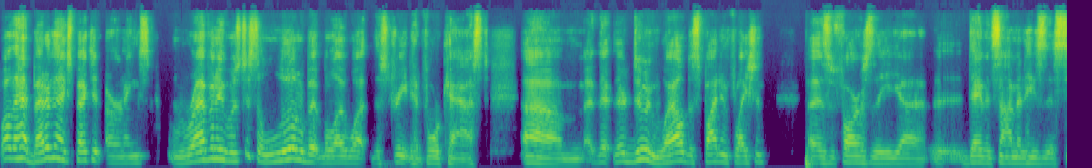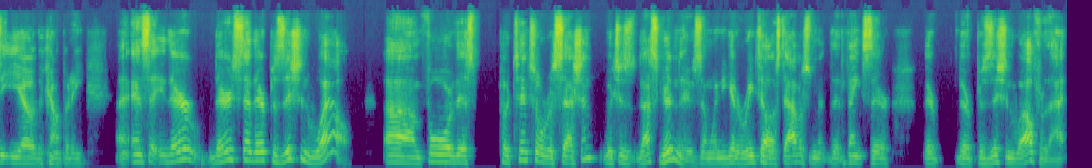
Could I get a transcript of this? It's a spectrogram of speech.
Well, they had better than expected earnings. Revenue was just a little bit below what the street had forecast. Um, they're, they're doing well despite inflation as far as the uh, David Simon, he's the CEO of the company, and so they're they're said they're positioned well um, for this potential recession, which is that's good news. And when you get a retail establishment that thinks they're they're they're positioned well for that,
